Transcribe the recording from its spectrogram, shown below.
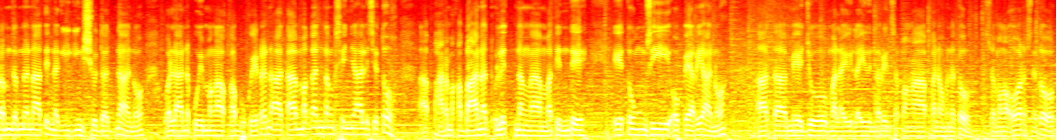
ramdam na natin nagiging syudad na, no? Wala na po yung mga kabukiran at ah, magandang senyalis ito ah, para makabanat ulit ng ah, matindi itong si Operia, no? At ah, medyo malayo-layo na rin sa mga panahon na to, sa mga oras na to,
